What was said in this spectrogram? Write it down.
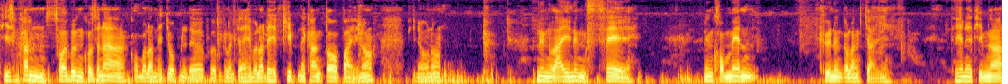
ที่สำคัญซอยเบิ่งโฆษณาของบาลันให้จบนะเด้อเพื่อเป็นกำลังใจให้บาลันได้เฮ็ดคลิปในครั้งต่อไปเนาะพี่น้องเนาะหนึ่งไลค์หนึ่งแชร์หนึ่งคอมเมนต์คือหนึ่งกำลังใจ ที่ให้ในทีมงาน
